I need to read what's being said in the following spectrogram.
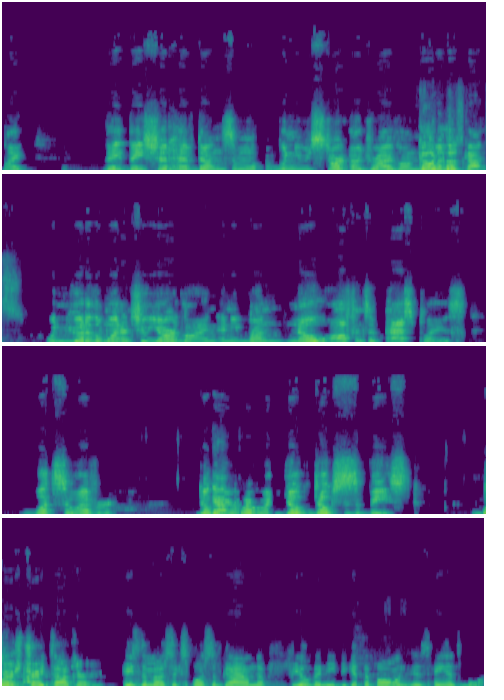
like they they should have done some. When you start a drive on Go to like, those guys. when you go to the one or two yard line and you run no offensive pass plays whatsoever. Don't get Yeah, me wrong, like Doak, Dokes is a beast. Where's Doak- Trey Tucker? He's the most explosive guy on the field. They need to get the ball in his hands more.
